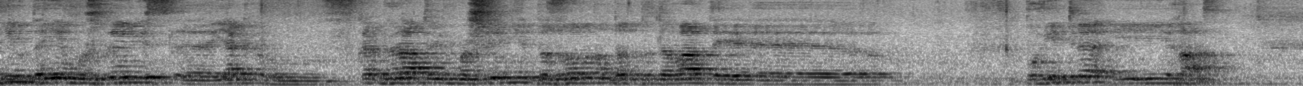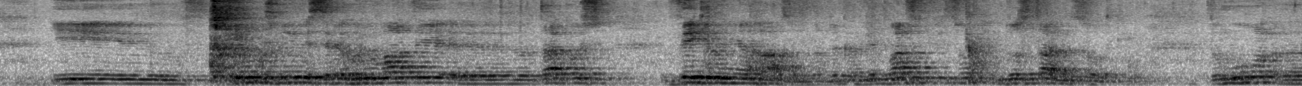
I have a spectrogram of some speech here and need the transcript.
він дає можливість, е, як в карбюраторі в машині дозовано додавати е, повітря і газ. І є можливість регулювати е, також виділення газу, наприклад, від 20% до 100%. Тому е,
